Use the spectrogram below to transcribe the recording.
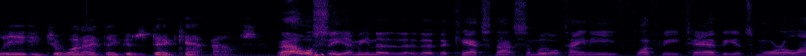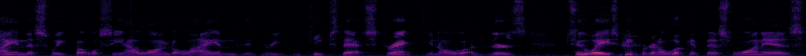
lead to what I think is dead cat bounce. Well, we'll see. I mean, the, the the cat's not some little tiny fluffy tabby. It's more a lion this week, but we'll see how long the lion re- keeps that strength. You know, there's two ways people are going to look at this. One is,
